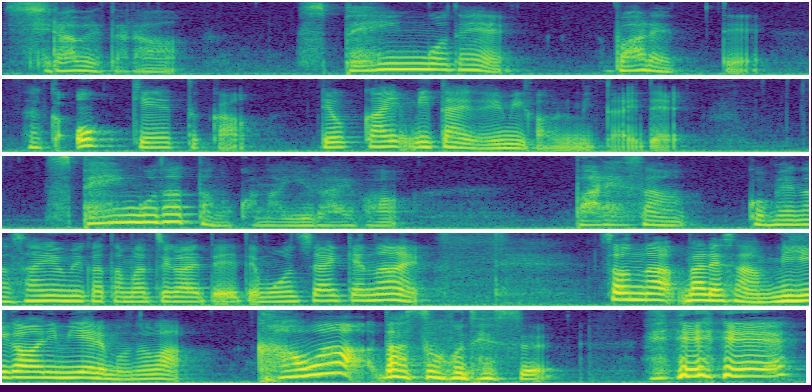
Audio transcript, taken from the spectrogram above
調べたらスペイン語でバレってなんか OK とか了解みたいな意味があるみたいでスペイン語だったのかな由来は。バレさんごめんなさい読み方間違えていて申し訳ない。そんなバレさん右側に見えるものは川だそうです。え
